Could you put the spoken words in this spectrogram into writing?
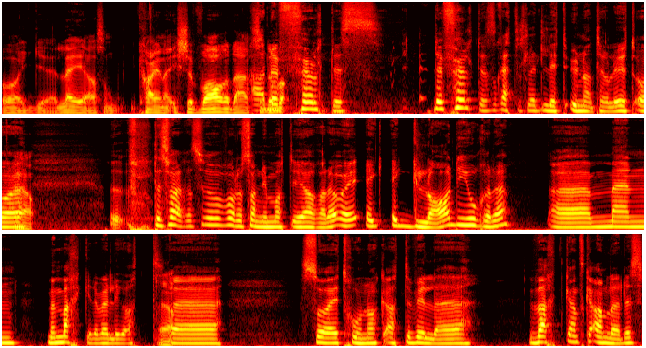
og Leia som Kaina ikke var der. ja, det, det var føltes Det føltes rett og slett litt unaturlig ut. Og ja. dessverre så var det sånn de måtte gjøre det. Og jeg, jeg er glad de gjorde det, uh, men vi merker det veldig godt. Ja. Uh, så jeg tror nok at det ville vært ganske annerledes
